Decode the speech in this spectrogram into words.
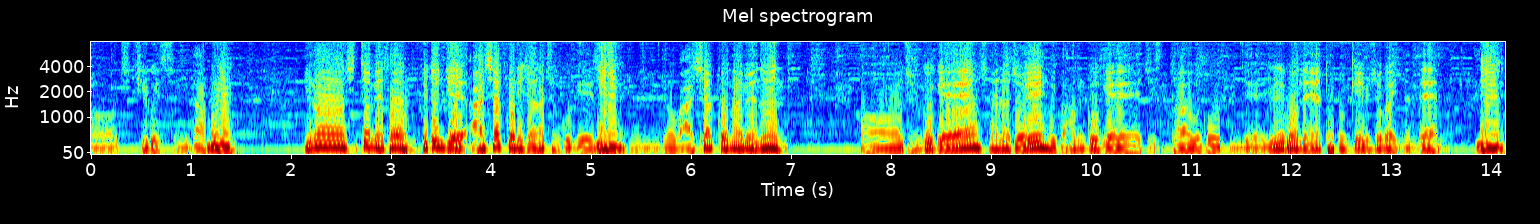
어, 지키고 있습니다. 네. 이런 시점에서, 그래도 이제 아시아권이잖아, 중국이. 예. 음, 요 아시아권 하면은 어 중국의 차이나조이 그리고 한국의 지스타 그리고 이제 일본의 도전 게임쇼가 있는데 네.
